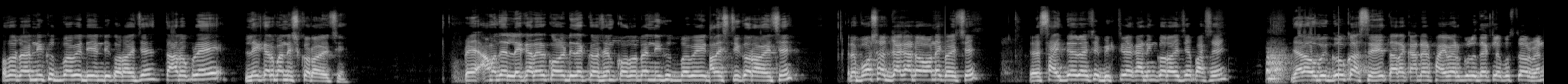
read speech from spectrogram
কতটা নিখুঁতভাবে ডিজাইনটি করা হয়েছে। তার উপরে লেকার বানিশ করা হয়েছে। আমাদের লেকারের কোয়ালিটি দেখতে পাচ্ছেন কতটা নিখুঁতভাবে পালিশটি করা হয়েছে। এটা বসার জায়গাটা অনেক রয়েছে। সাইডে রয়েছে ভিক্টোরিয়া কাটিং করা হয়েছে পাশে। যারা অভিজ্ঞ আছে, তারা কাঠের ফাইবারগুলো দেখলে বুঝতে পারবেন।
